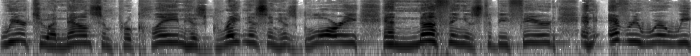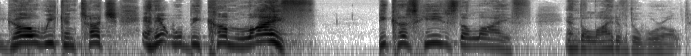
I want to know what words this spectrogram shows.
We're to announce and proclaim his greatness and his glory, and nothing is to be feared. And everywhere we go, we can touch, and it will become life because he's the life and the light of the world.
